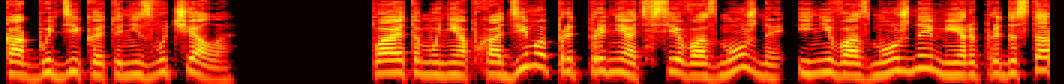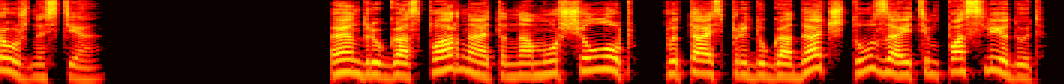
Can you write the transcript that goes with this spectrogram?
как бы дико это ни звучало. Поэтому необходимо предпринять все возможные и невозможные меры предосторожности. Эндрю Гаспар на это наморщил лоб, пытаясь предугадать, что за этим последует.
